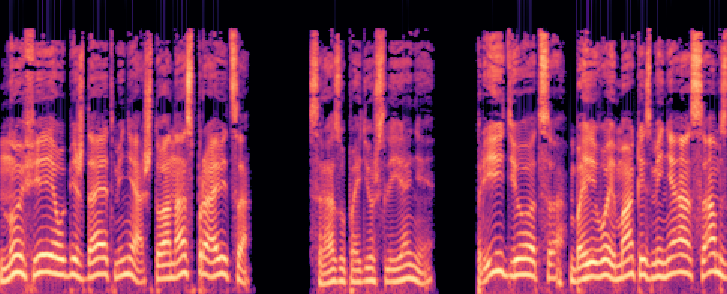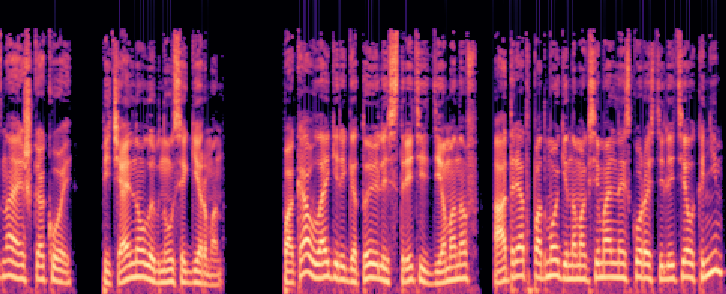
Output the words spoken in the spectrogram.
«Но фея убеждает меня, что она справится». «Сразу пойдешь в слияние?» «Придется. Боевой маг из меня сам знаешь какой», – печально улыбнулся Герман. Пока в лагере готовились встретить демонов, а отряд подмоги на максимальной скорости летел к ним,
